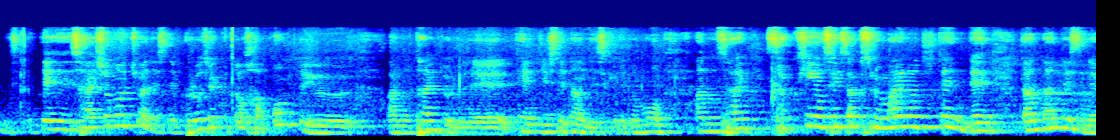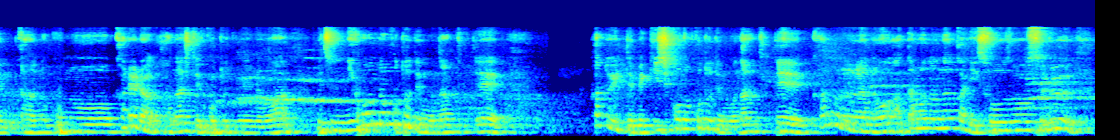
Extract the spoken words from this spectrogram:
ました。で最初のうちはですねプロジェクト「ハポン」というあのタイトルで展示してたんですけれどもあの作品を制作する前の時点でだんだんですねあのこの彼らが話していることというのは別に日本のことでもなくてかといってメキシコのことでもなくて彼らの頭の中に想像する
